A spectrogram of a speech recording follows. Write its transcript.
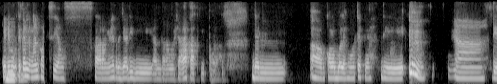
Jadi hmm. dibuktikan dengan kondisi yang sekarang ini terjadi di antara masyarakat gitu. Dan uh, kalau boleh ngutip ya di uh, di,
